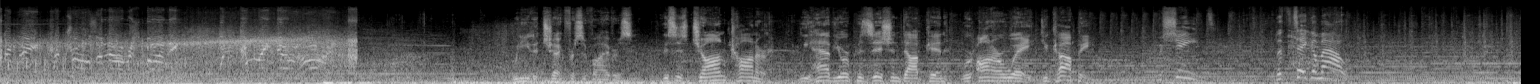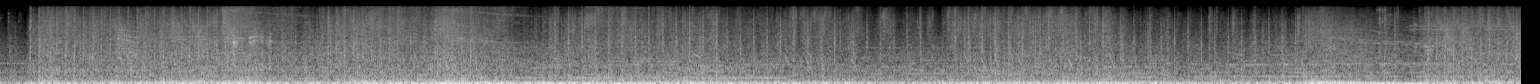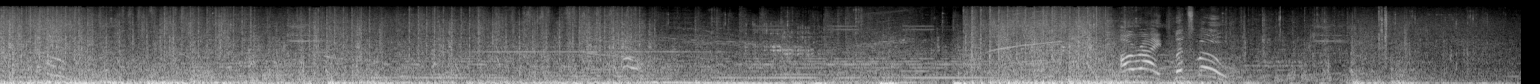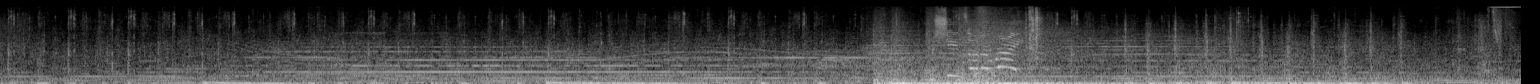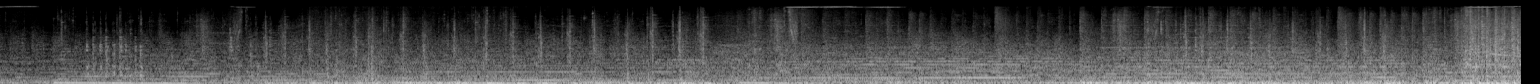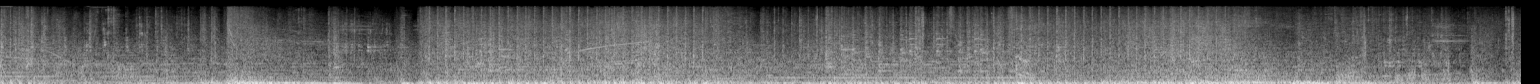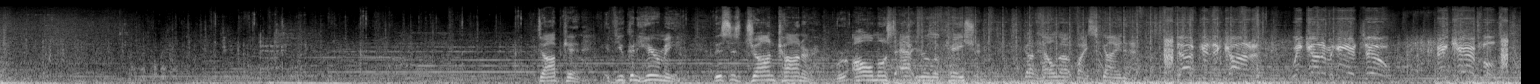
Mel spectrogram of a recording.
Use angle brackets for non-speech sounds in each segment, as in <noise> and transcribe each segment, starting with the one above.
Repeat, controls are not responding. We're coming down hard. We need to check for survivors. This is John Connor. We have your position, Dobkin. We're on our way. Do you copy? Machines! Let's take them out! Dobkin, if you can hear me, this is John Connor. We're almost at your location. Got held up by Skynet. Dobkin to Connor. We got him here, too. Be careful.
